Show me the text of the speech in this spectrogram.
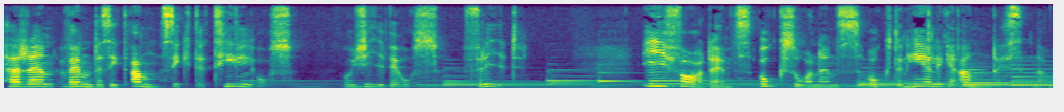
Herren vände sitt ansikte till oss och give oss frid. I Faderns och Sonens och den helige Andes namn.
